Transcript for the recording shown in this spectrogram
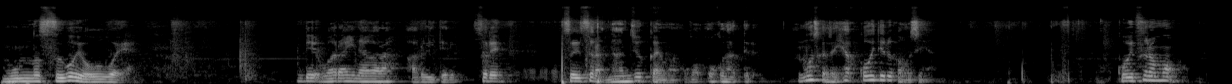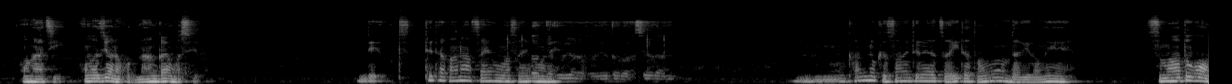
ものすごい大声。で、笑いながら歩いてる。それ、そいつら何十回も行ってる。もしかしたら100超えてるかもしれん。こいつらも同じ、同じようなこと何回もしてる。で、映ってたかな最後の最後まで。うん髪の毛染めてるやつはいたと思うんだけどね。スマートフォ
